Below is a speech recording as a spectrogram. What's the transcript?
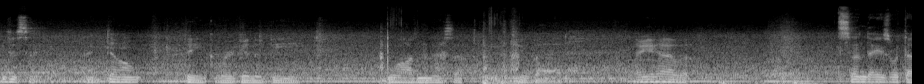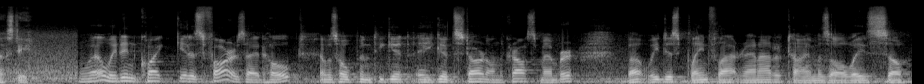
I'm just saying, I don't think we're gonna be wadding this up too bad. There you have it. Sundays with Dusty. Well, we didn't quite get as far as I'd hoped. I was hoping to get a good start on the cross member, but we just plain flat ran out of time as always. So,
